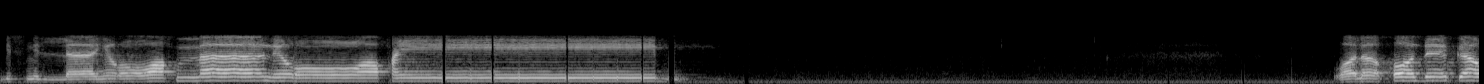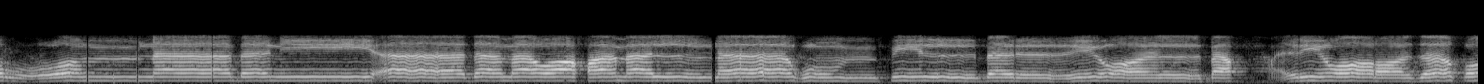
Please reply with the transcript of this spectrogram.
بسم الله الرحمن الرحيم. ولقد كرمنا بني آدم وحملناهم في البر والبحر. ورزقناهم.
